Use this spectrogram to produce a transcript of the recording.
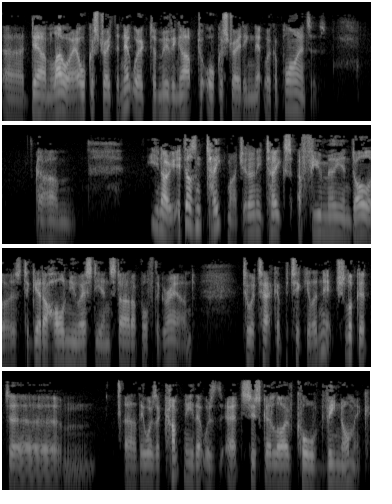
uh, down lower, orchestrate the network, to moving up to orchestrating network appliances. Um, you know, it doesn't take much. It only takes a few million dollars to get a whole new SDN startup off the ground to attack a particular niche. Look at um, uh, there was a company that was at Cisco Live called Vnomic,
